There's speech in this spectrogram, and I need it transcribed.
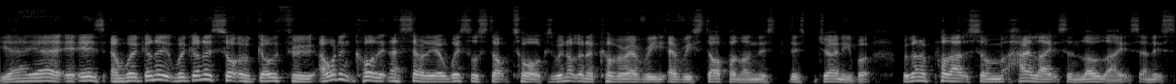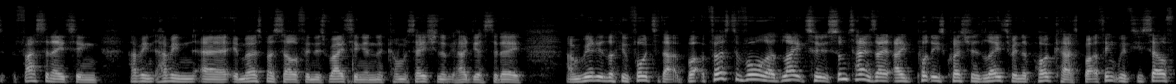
Yeah, yeah, it is, and we're gonna we're gonna sort of go through. I wouldn't call it necessarily a whistle stop tour because we're not going to cover every every stop along this this journey, but we're going to pull out some highlights and lowlights. And it's fascinating having having uh, immersed myself in this writing and the conversation that we had yesterday. I'm really looking forward to that. But first of all, I'd like to. Sometimes I, I put these questions later in the podcast, but I think with yourself,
